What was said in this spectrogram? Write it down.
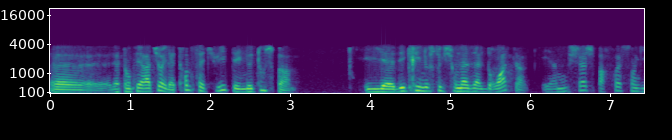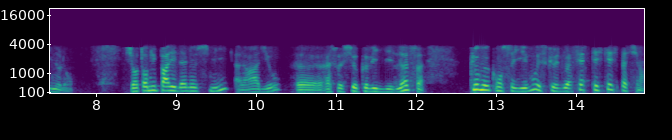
Euh, la température, il a 37,8 et il ne tousse pas. Il décrit une obstruction nasale droite et un mouchage parfois sanguinolent. J'ai entendu parler d'anosmie à la radio euh, associée au Covid-19. Que me conseillez-vous? Est-ce que je dois faire tester ce patient?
